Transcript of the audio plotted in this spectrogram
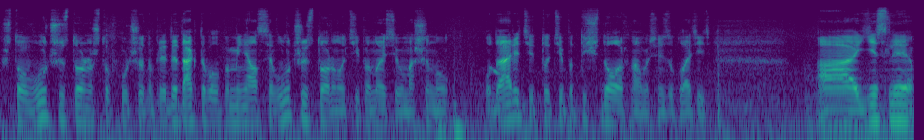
что в лучшую сторону, что в худшую. Например, deductible поменялся в лучшую сторону, типа, ну, если вы машину ударите, то, типа, 1000 долларов надо будет заплатить. А если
